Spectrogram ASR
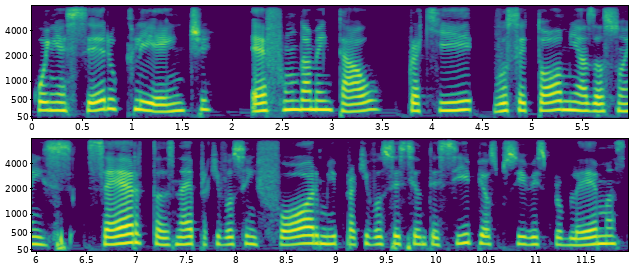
conhecer o cliente é fundamental para que você tome as ações certas, né, para que você informe, para que você se antecipe aos possíveis problemas.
